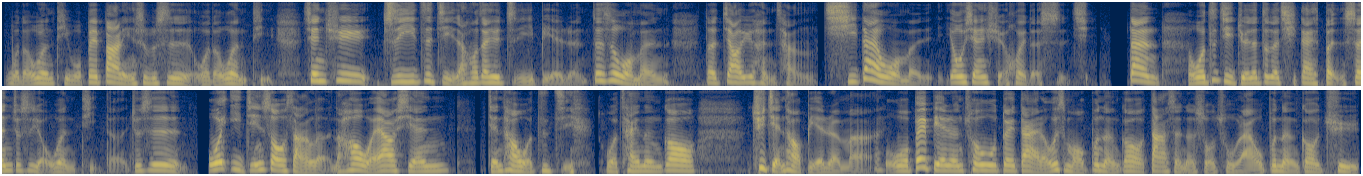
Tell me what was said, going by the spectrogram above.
我的问题，我被霸凌是不是我的问题，先去质疑自己，然后再去质疑别人，这是我们的教育很常期待我们优先学会的事情。但我自己觉得这个期待本身就是有问题的，就是我已经受伤了，然后我要先检讨我自己，我才能够。去检讨别人嘛？我被别人错误对待了，为什么我不能够大声的说出来？我不能够去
